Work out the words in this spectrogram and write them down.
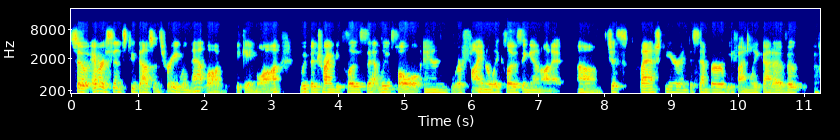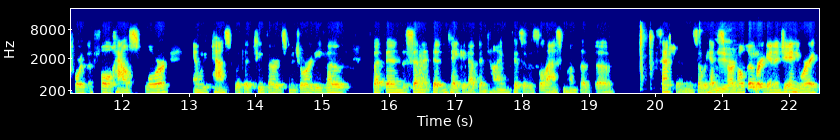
So ever since 2003, when that law became law, we've been trying to close that loophole and we're finally closing in on it. Um, just last year in December, we finally got a vote for the full House floor, and we passed with a two thirds majority vote. But then the Senate didn't take it up in time because it was the last month of the session. And so we had to start yeah. all over again in January.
